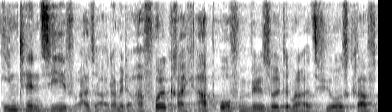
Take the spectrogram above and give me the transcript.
intensiv, also damit auch erfolgreich abrufen will, sollte man als Führungskraft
